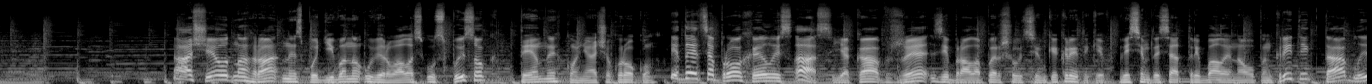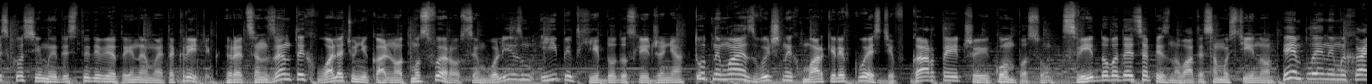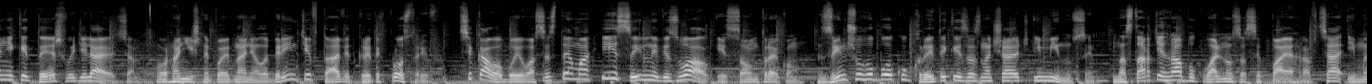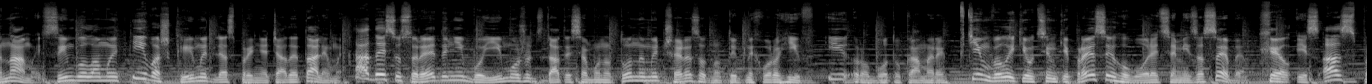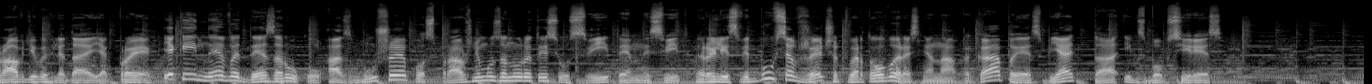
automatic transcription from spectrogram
А ще одна гра несподівано увірвалась у список темних конячок року. Йдеться про Hell is Us, яка вже зібрала перші оцінки критиків: 83 бали на OpenCritic та близько 79 на Metacritic. Рецензенти хвалять унікальну атмосферу, символізм і підхід до дослідження. Тут немає звичних маркерів квестів, карти чи компасу. Світ доведеться пізнавати самостійно. Геймплейні механіки теж виділяються: органічне поєднання лабіринтів та відкритих просторів, цікава бойова система і сильний візуал із саундтреком. З іншого боку, критики зазначають і мінуси. На старті гра буквально засипає гравця іменами, символами і важкими для сприйняття деталями. А десь усередині бої можуть здатися монотонними через однотипних ворогів і роботу камери. Втім, великі оцінки преси говорять самі за себе. Hell is Us справді виглядає як проект, який не веде за руку, а змушує по-справжньому зануритись у свій темний світ. Реліз відбувся вже 4 вересня на ПК, PS5 та Xbox Series.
